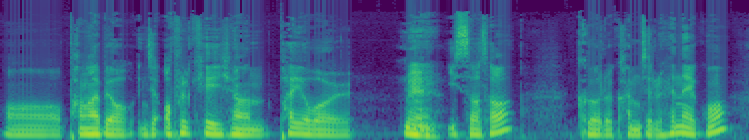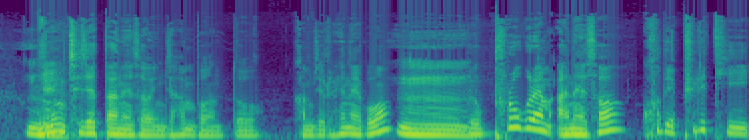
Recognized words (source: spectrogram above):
어 방화벽 이제 application firewall이 네. 있어서 그거를 감지를 해내고 네. 운영 체제 단에서 이제 한번 또 감지를 해내고 음. 그리고 프로그램 안에서 코드의 purity를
